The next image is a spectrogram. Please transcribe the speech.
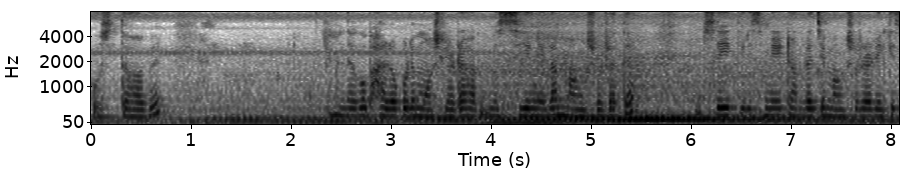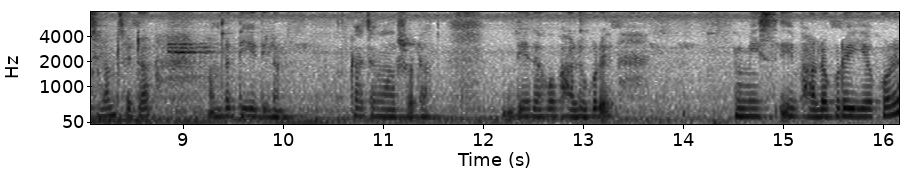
কষতে হবে। দেখো ভালো করে মশলাটা মিশিয়ে নিলাম মাংসটাতে। সেই তিরিশ মিনিট আমরা যে মাংসটা রেখেছিলাম, সেটা আমরা দিয়ে দিলাম কাঁচা মাংসটা। দিয়ে দেখো ভালো করে মিশিয়ে, ভালো করে ইয়ে করে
